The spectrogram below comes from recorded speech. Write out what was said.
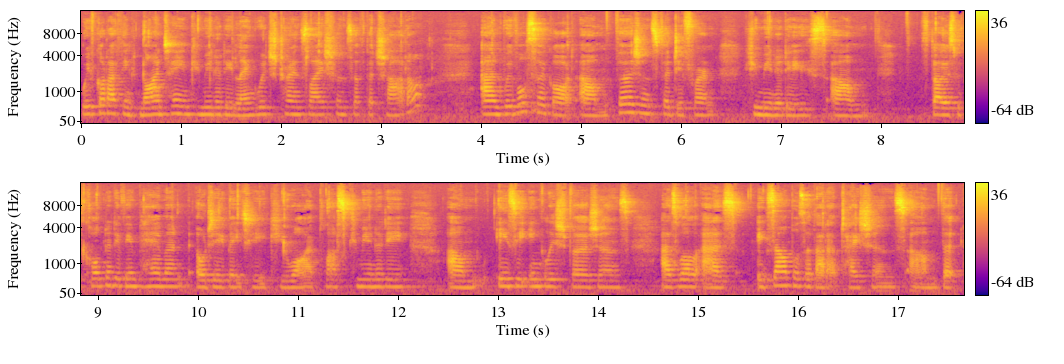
We've got, I think, 19 community language translations of the Charter, and we've also got um, versions for different communities um, those with cognitive impairment, LGBTQI plus community, um, easy English versions, as well as examples of adaptations um, that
